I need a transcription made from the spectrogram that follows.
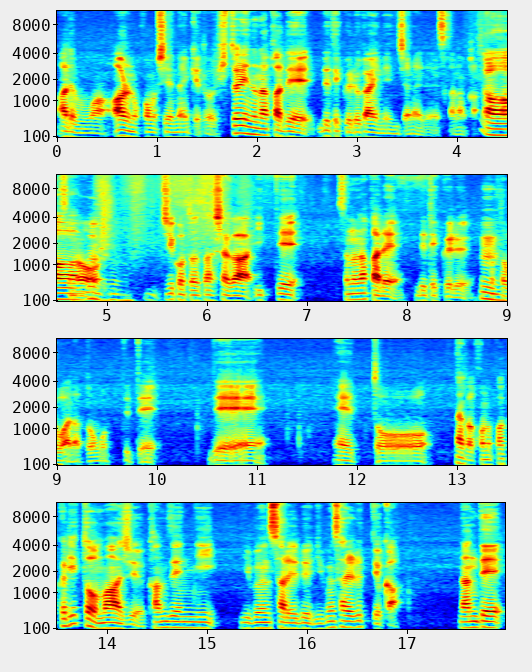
あ、でもまあ、あるのかもしれないけど、一人の中で出てくる概念じゃないじゃないですか。なんか、そのうんうん。自己と他者がいて、その中で出てくる言葉だと思ってて、で、えーっと、なんかこのパクリとオマージュ、完全に二分される、二分されるっていうか、なんで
